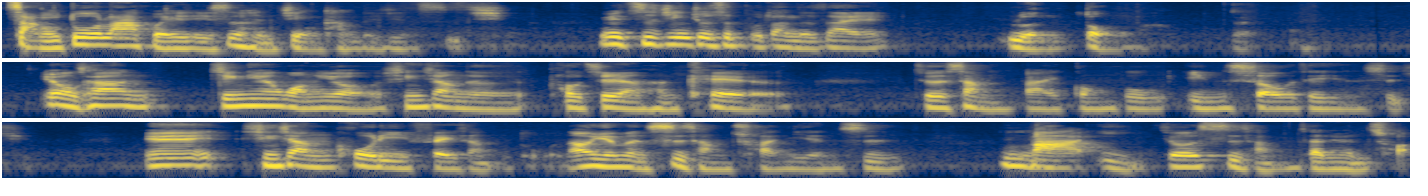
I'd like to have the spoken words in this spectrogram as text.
涨多拉回也是很健康的一件事情，因为资金就是不断的在轮动嘛。对因为我看今天网友星象的投资人很 care，就是上礼拜公布营收这件事情，因为星象获利非常多，然后原本市场传言是八亿，就是市场在那边传，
